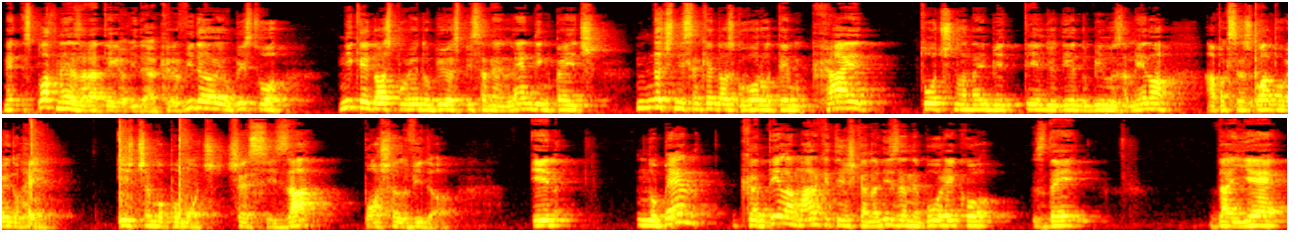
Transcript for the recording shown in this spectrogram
Ne, sploh ne zaradi tega videa, ker video je v bistvu nekaj dosti povedal, bil je spisan en landing page, nič nisem kaj dosti govoril o tem, kaj točno naj bi te ljudje dobili v zameno, ampak sem zgolj povedal, hej, iščemo pomoč, če si za, pošelj video. In noben, ki dela marketinške analize, ne bo rekel zdaj, da je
